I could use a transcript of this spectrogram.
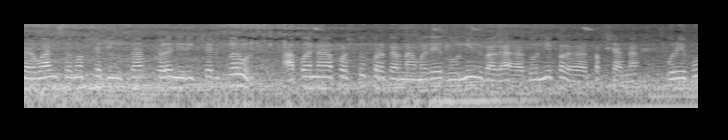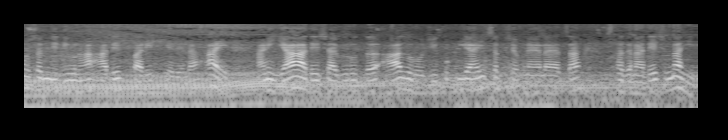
सर्वांसमक्ष दिवसा स्थळ निरीक्षण करून आपण प्रस्तुत प्रकरणामध्ये दोन्ही विभागा दोन्ही प- पक्षांना पुरेपूर संधी देऊन हा आदेश पारित केलेला आहे. आणि या आदेशाविरुद्ध आज रोजी कुठल्याही सक्षम न्यायालयाचा स्थगनादेश नाही.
